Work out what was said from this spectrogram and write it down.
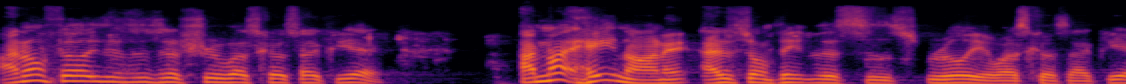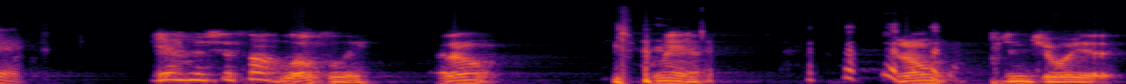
I don't feel like this is a true West Coast IPA. I'm not hating on it. I just don't think this is really a West Coast IPA. Yeah, it's just not lovely. I don't, man, I don't enjoy it.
